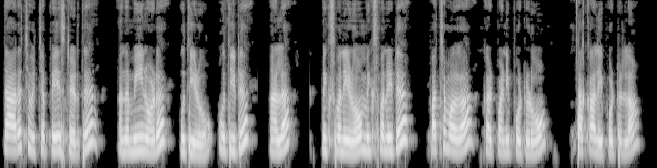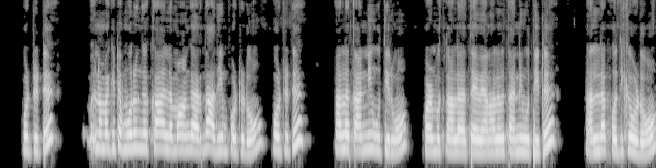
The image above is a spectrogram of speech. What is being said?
இந்த அரைச்சி வச்ச பேஸ்ட் எடுத்து அந்த மீனோட ஊற்றிடுவோம் ஊற்றிட்டு நல்லா மிக்ஸ் பண்ணிவிடுவோம் மிக்ஸ் பண்ணிவிட்டு பச்சை மிளகா கட் பண்ணி போட்டுடுவோம். தக்காளி போட்டுடலாம். போட்டுட்டு நம்மக்கிட்ட முருங்கைக்காய் இல்லை மாங்காய் இருந்தால் அதையும் போட்டுடுவோம். போட்டுட்டு நல்லா தண்ணி ஊற்றிடுவோம் குழம்புக்கு நல்லா தேவையான அளவு தண்ணி ஊற்றிட்டு நல்லா கொதிக்க விடுவோம்.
